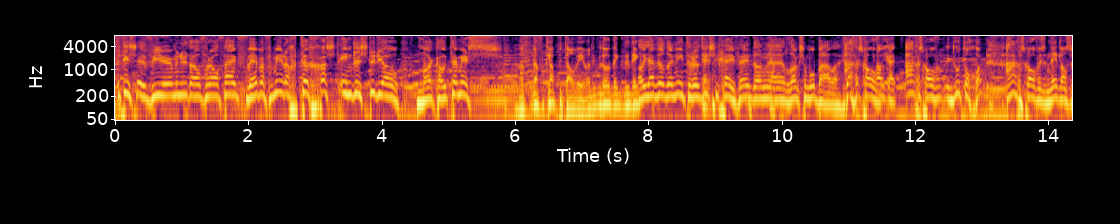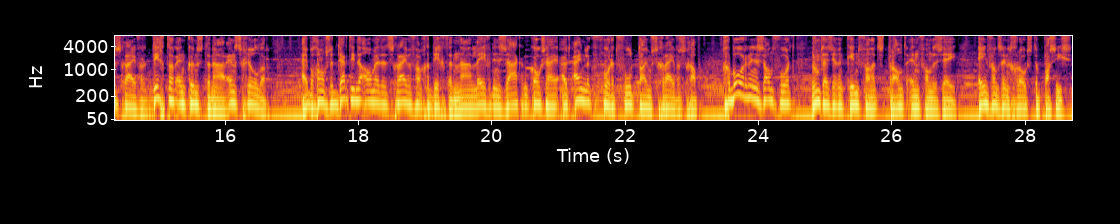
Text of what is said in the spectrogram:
Het is uh, vier minuten over half vijf. We hebben vanmiddag te gast in de studio Marco Temes. Dan verklap je het alweer. Want ik bedoel, ik denk... Oh, jij wilde een introductie geven hè? en dan ja. langzaam opbouwen. Aangeschoven, okay. aangeschoven, ik doe het toch hoor. Aangeschoven is een Nederlandse schrijver, dichter en kunstenaar en schilder. Hij begon op zijn dertiende al met het schrijven van gedichten. Na een leven in zaken koos hij uiteindelijk voor het fulltime schrijverschap. Geboren in Zandvoort noemt hij zich een kind van het strand en van de zee. Een van zijn grootste passies.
